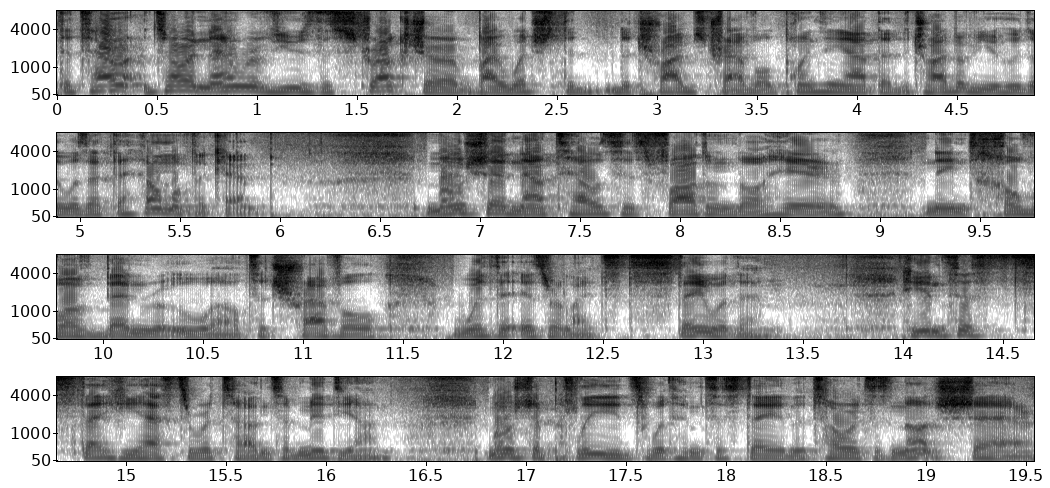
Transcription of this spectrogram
The Torah, Torah now reviews the structure by which the, the tribes traveled, pointing out that the tribe of Yehuda was at the helm of the camp. Moshe now tells his father-in-law here, named Chovav ben Reuel, to travel with the Israelites, to stay with them. He insists that he has to return to Midian. Moshe pleads with him to stay, and the Torah does not share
